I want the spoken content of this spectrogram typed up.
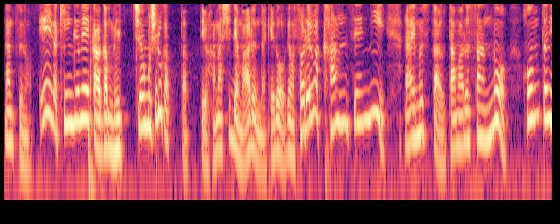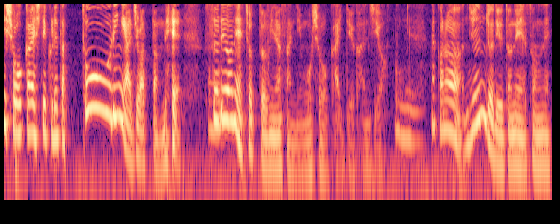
なんつうの、映画キングメーカーがめっちゃ面白かったっていう話でもあるんだけど、でもそれは完全にライムスター歌丸さんの本当に紹介してくれた通りに味わったんで、それをね、ちょっと皆さんにご紹介という感じよ。だから、順序で言うとね、そのね、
